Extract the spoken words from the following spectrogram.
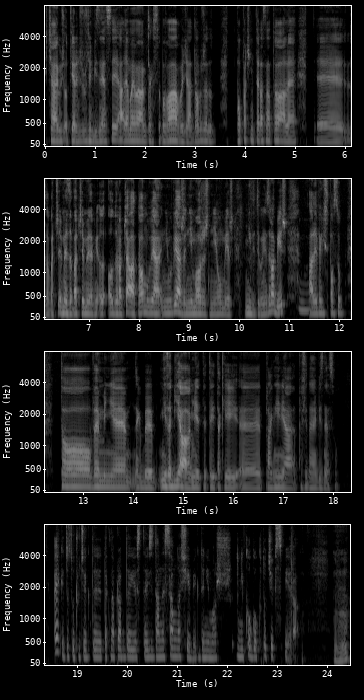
chciałem już otwierać różne biznesy, ale moja mama mi tak stopowała, powiedziała, dobrze, to popatrzmy teraz na to, ale e, zobaczymy, zobaczymy, tak mi od- odraczała to, mówiła, nie mówiła, że nie możesz, nie umiesz, nigdy tego nie zrobisz, Mhm. ale w jakiś sposób to we mnie jakby nie zabijała we mnie tej, tej takiej e, pragnienia posiadania biznesu. A jakie to jest uczucie, gdy tak naprawdę jesteś zdany sam na siebie, gdy nie masz nikogo, kto Cię wspiera? Mhm.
